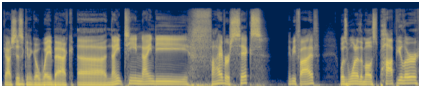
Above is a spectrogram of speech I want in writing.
gosh, this is going to go way back. Uh, 1995 or six, maybe five, was one of the most popular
